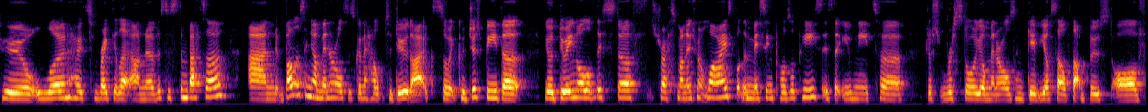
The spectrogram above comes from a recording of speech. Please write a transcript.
to learn how to regulate our nervous system better. And balancing our minerals is going to help to do that. So, it could just be that you're doing all of this stuff stress management wise, but the missing puzzle piece is that you need to just restore your minerals and give yourself that boost of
